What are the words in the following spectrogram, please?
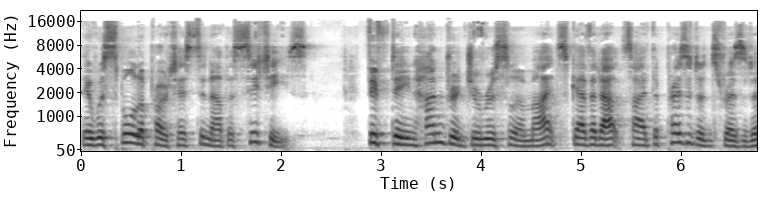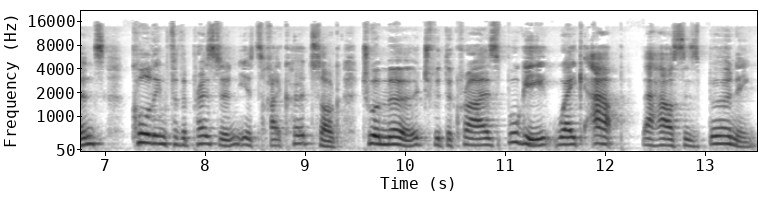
there were smaller protests in other cities. 1,500 Jerusalemites gathered outside the president's residence, calling for the president, Yitzhak Herzog, to emerge with the cries, Boogie, wake up, the house is burning.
